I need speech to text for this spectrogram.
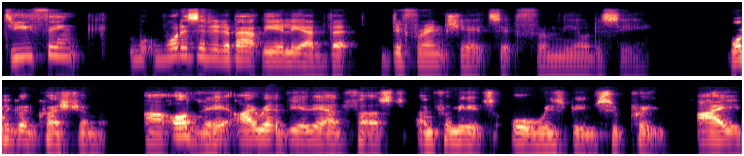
Do you think what is it about the Iliad that differentiates it from the Odyssey? What a good question. Uh, oddly, I read the Iliad first, and for me, it's always been supreme. I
